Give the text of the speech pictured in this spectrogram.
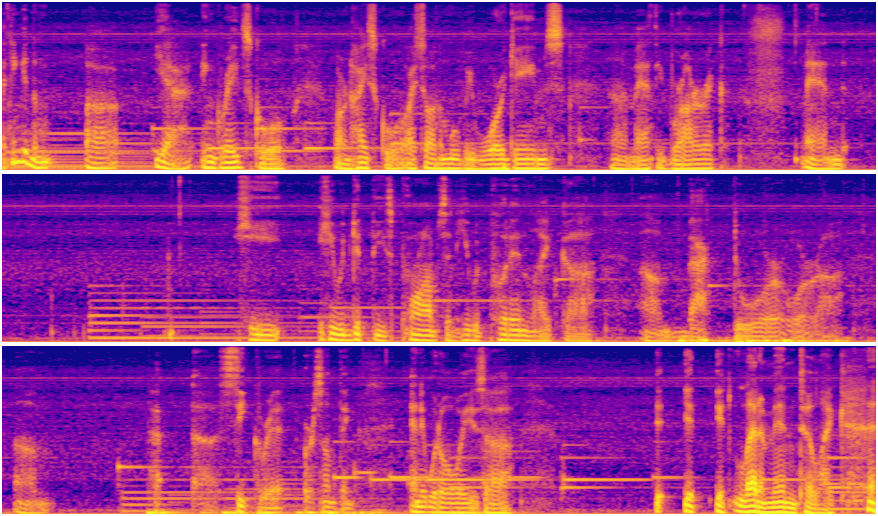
I think in the uh, yeah in grade school or in high school, I saw the movie War Games, uh, Matthew Broderick, and he he would get these prompts and he would put in like uh, um, backdoor or uh, um, uh, secret or something, and it would always uh, it, it it let him into like I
